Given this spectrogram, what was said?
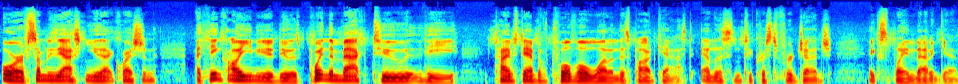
or if somebody's asking you that question, I think all you need to do is point them back to the timestamp of 1201 in this podcast and listen to Christopher Judge explain that again.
